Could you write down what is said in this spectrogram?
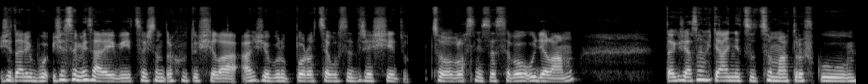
že, tady bu- že se mi zalíbí, což jsem trochu tušila a že budu po roce muset řešit, co vlastně se sebou udělám. Takže já jsem chtěla něco, co má trošku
